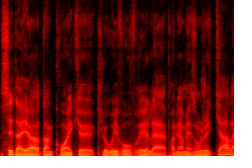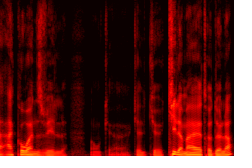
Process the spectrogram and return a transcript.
c'est d'ailleurs dans le coin que Chloé va ouvrir la première maison Gilles Carle à Cowansville, donc quelques kilomètres de là.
